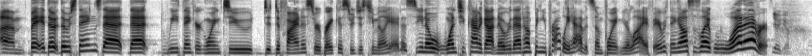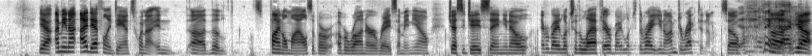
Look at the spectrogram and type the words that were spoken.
Um, but th- those things that that we think are going to d- define us or break us or just humiliate us, you know, once you've kind of gotten over that hump, and you probably have at some point in your life, everything else is like whatever. yeah, yeah. Yeah, I mean, I, I definitely dance when I in uh, the final miles of a of a run or a race. I mean, you know, Jessie J's saying, you know, everybody look to the left, everybody look to the right. You know, I'm directing them. So, uh, yeah,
